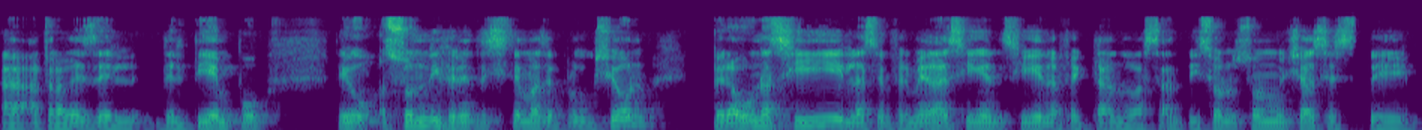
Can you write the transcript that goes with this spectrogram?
a, través del, del tiempo. Digo, son diferentes sistemas de producción, pero aún así las enfermedades siguen, siguen afectando bastante y son, son muchas este,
